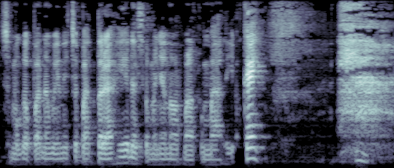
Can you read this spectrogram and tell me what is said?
semoga pandemi ini cepat berakhir dan semuanya normal kembali oke okay?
